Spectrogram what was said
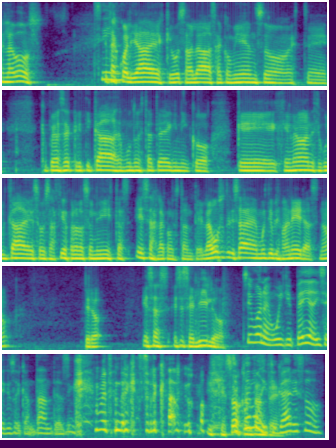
Es la voz. Sí. Estas cualidades que vos hablabas al comienzo, este, que pueden ser criticadas desde un punto de vista técnico, que generaban dificultades o desafíos para los sonidistas, esa es la constante. La voz utilizada de múltiples maneras, ¿no? Pero esas, ese es el hilo. Sí, bueno, en Wikipedia dice que soy cantante, así que me tendré que hacer cargo. Y que ¿Se puede cantante. modificar eso?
